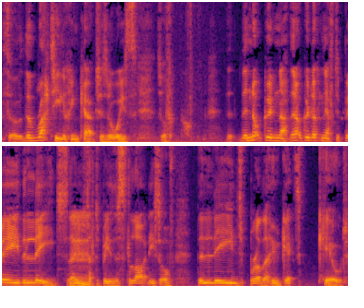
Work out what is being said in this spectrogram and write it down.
sort of the ratty looking characters. Always sort of. They're not good enough. They're not good looking enough to be the lead. So they Hmm. just have to be the slightly sort of the lead brother who gets killed.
